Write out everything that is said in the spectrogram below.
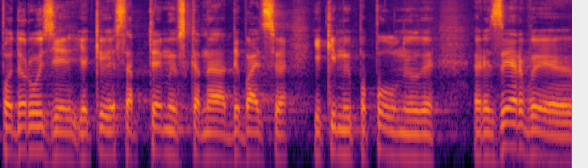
по дорозі, які з на Дебальцеве, які ми поповнили резерви,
